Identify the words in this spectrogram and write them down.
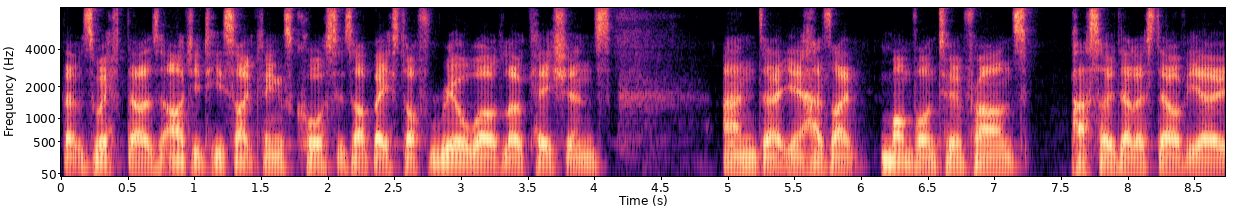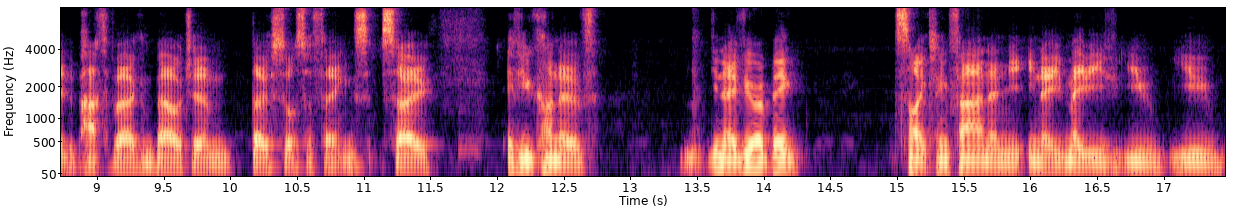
that Zwift does RGT cycling's courses are based off real world locations. And uh, it has like Mont Ventoux in France Passo dello Stelvio the Paterberg in Belgium those sorts of things. So if you kind of you know if you're a big cycling fan and you know maybe you you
